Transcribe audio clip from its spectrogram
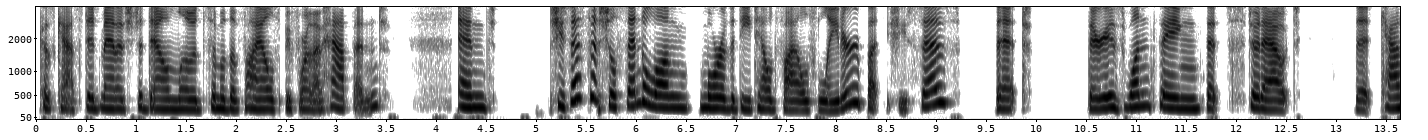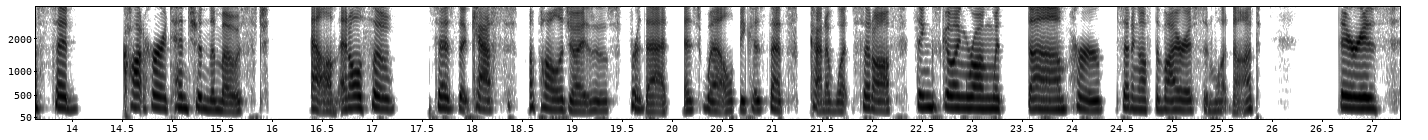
because Cass did manage to download some of the files before that happened. And she says that she'll send along more of the detailed files later, but she says that there is one thing that stood out that Cass said caught her attention the most um, and also says that Cass apologizes for that as well, because that's kind of what set off things going wrong with um, her setting off the virus and whatnot. There is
